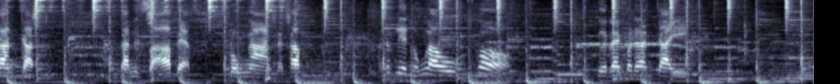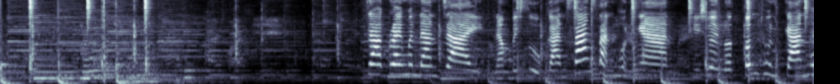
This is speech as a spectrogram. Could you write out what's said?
การจัดการศึกษาแบบโรงงานนะครับนักเรียนของเราก็เกิดแรงบันดาลใจ จากแรงบันดาลใจนำไปสู่การสร้างสรรค์ผลงาน ที่ช่วยลดต้นทุนการผ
